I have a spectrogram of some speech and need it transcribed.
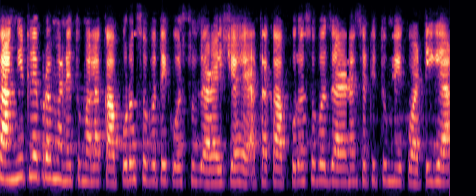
सांगितल्याप्रमाणे तुम्हाला कापुरासोबत एक वस्तू जाळायची आहे. आता कापुरासोबत जाळण्यासाठी तुम्ही एक वाटी घ्या.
